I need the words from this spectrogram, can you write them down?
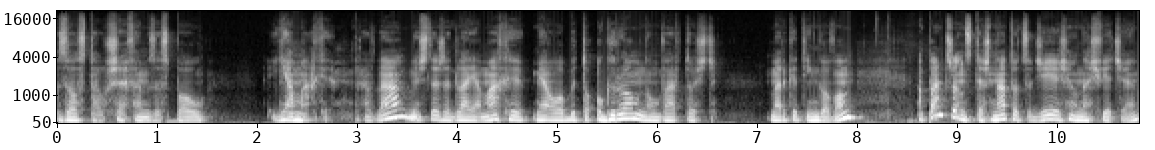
został szefem zespołu Yamahy, prawda? Myślę, że dla Yamahy miałoby to ogromną wartość marketingową. A patrząc też na to, co dzieje się na świecie,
